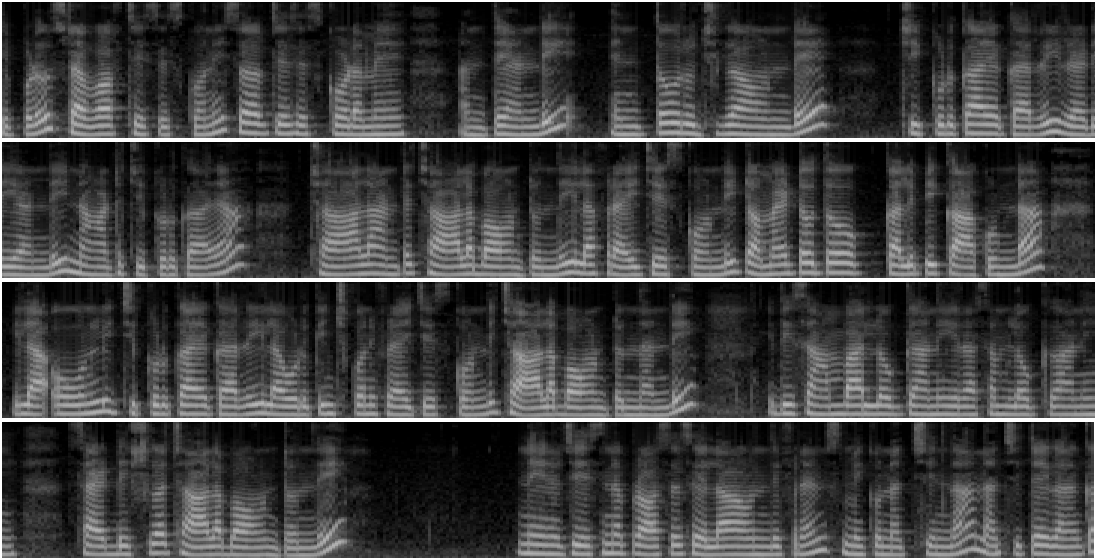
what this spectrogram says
ఇప్పుడు స్టవ్ ఆఫ్ చేసేసుకొని సర్వ్ చేసేసుకోవడమే. అంతే అండి. ఎంతో రుచిగా ఉండే చిక్కుడుకాయ కర్రీ రెడీ అండి. నాటు చిక్కుడుకాయ చాలా అంటే చాలా బాగుంటుంది. ఇలా ఫ్రై చేసుకోండి. టొమాటోతో కలిపి కాకుండా ఇలా ఓన్లీ చిక్కుడుకాయ కర్రీ ఇలా ఉడికించుకొని ఫ్రై చేసుకోండి. చాలా బాగుంటుందండి. ఇది సాంబార్లోకి కానీ రసంలోకి కానీ సైడ్ డిష్గా చాలా బాగుంటుంది. నేను చేసిన ప్రాసెస్ ఎలా ఉంది ఫ్రెండ్స్? మీకు నచ్చిందా? నచ్చితే కనుక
